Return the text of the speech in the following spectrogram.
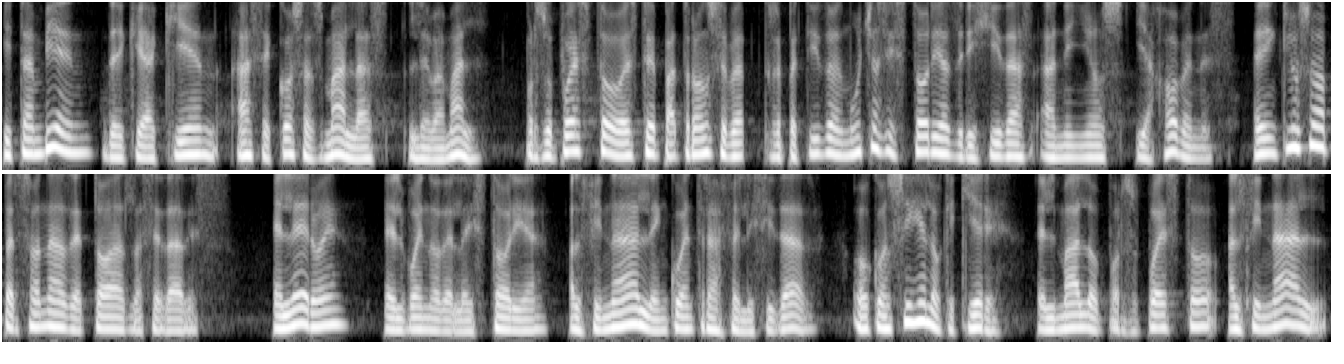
y también de que a quien hace cosas malas le va mal. Por supuesto, este patrón se ve repetido en muchas historias dirigidas a niños y a jóvenes, e incluso a personas de todas las edades. El héroe, el bueno de la historia, al final encuentra felicidad o consigue lo que quiere. El malo, por supuesto, al final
